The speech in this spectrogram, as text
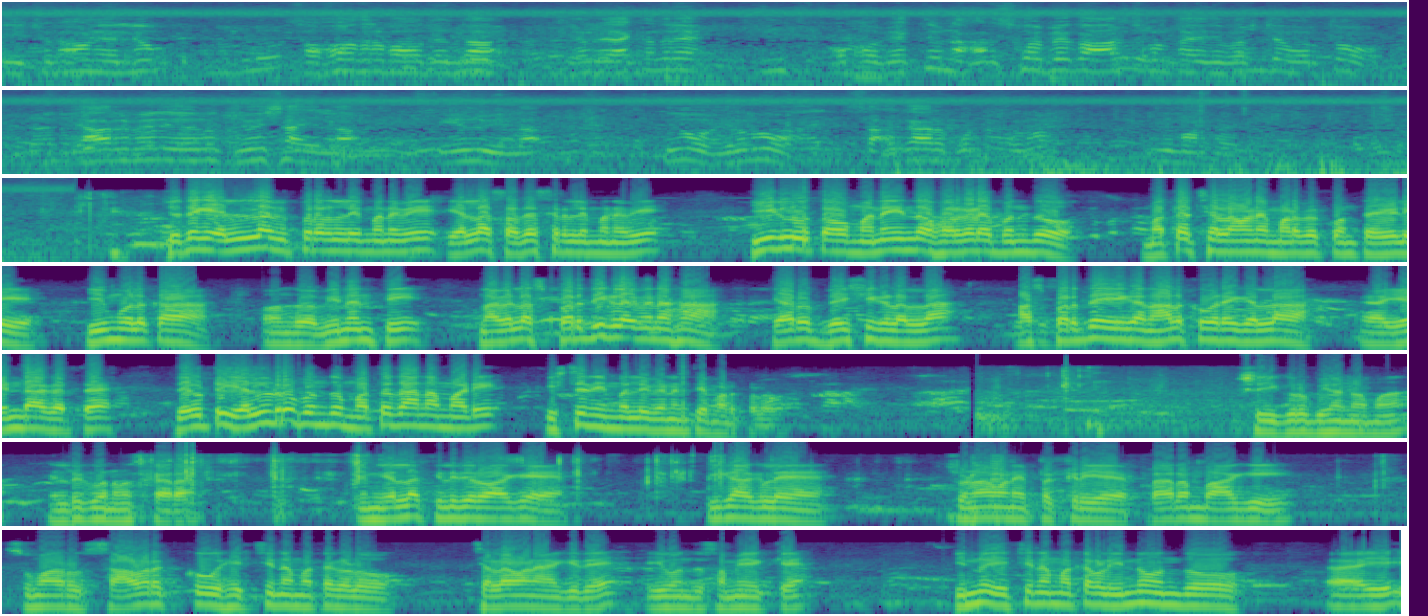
ಈ ಚುನಾವಣೆಯಲ್ಲೂ ಸಹೋದರ ಭಾವದಿಂದ ಎಲ್ಲರೂ ಯಾಕಂದರೆ ಒಬ್ಬ ವ್ಯಕ್ತಿಯನ್ನು ಆರಿಸ್ಕೋಬೇಕು ಆರಿಸ್ಕೊತಾ ಇದ್ದೀವಿ ಅಷ್ಟೇ ಹೊರತು ಯಾರ ಮೇಲೆ ಏನೂ ದ್ವೇಷ ಇಲ್ಲ, ಏನೂ ಇಲ್ಲ. ಇದು ಎಲ್ಲರೂ ಸಹಕಾರ ಕೊಟ್ಟು ಜೊತೆಗೆ ಎಲ್ಲ ವಿಪ್ರರಲ್ಲಿ ಮನವಿ, ಎಲ್ಲ ಸದಸ್ಯರಲ್ಲಿ ಮನವಿ. ಈಗಲೂ ತಾವು ಮನೆಯಿಂದ ಹೊರಗಡೆ ಬಂದು ಮತ ಚಲಾವಣೆ ಮಾಡಬೇಕು ಅಂತ ಹೇಳಿ ಈ ಮೂಲಕ ಒಂದು ವಿನಂತಿ. ನಾವೆಲ್ಲ ಸ್ಪರ್ಧಿಗಳ ವಿನಃ, ಯಾರು ದ್ವೇಷಿಗಳಲ್ಲ. ಆ ಸ್ಪರ್ಧೆ ಈಗ ನಾಲ್ಕೂವರೆಗೆಲ್ಲ ಎಂಡ್ ಆಗತ್ತೆ. ದಯವಿಟ್ಟು ಎಲ್ಲರೂ ಬಂದು ಮತದಾನ ಮಾಡಿ ಇಷ್ಟೇ ನಿಮ್ಮಲ್ಲಿ ವಿನಂತಿ ಮಾಡ್ಕೊಳ್ಳೋದು. ಶ್ರೀ ಗುರುಭ್ಯೋ ನಮ. ಎಲ್ರಿಗೂ ನಮಸ್ಕಾರ. ನಿಮಗೆಲ್ಲ ತಿಳಿದಿರೋ ಹಾಗೆ ಈಗಾಗಲೇ ಚುನಾವಣೆ ಪ್ರಕ್ರಿಯೆ ಪ್ರಾರಂಭ ಆಗಿ ಸುಮಾರು ಸಾವಿರಕ್ಕೂ ಹೆಚ್ಚಿನ ಮತಗಳು ಚಲಾವಣೆ ಆಗಿದೆ ಈ ಒಂದು ಸಮಯಕ್ಕೆ. ಇನ್ನೂ ಹೆಚ್ಚಿನ ಮತಗಳು, ಇನ್ನೂ ಒಂದು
